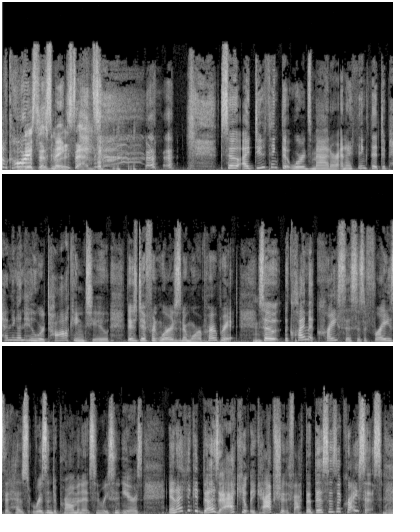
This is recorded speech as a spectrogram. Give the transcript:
of course, this, this makes sense. so I do think that words matter. And I think that depending on who we're talking to, there's different words that are more appropriate. Mm. So the climate crisis is a phrase that has risen to prominence in recent years. And I think it does accurately capture the fact that this is a crisis. Right.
